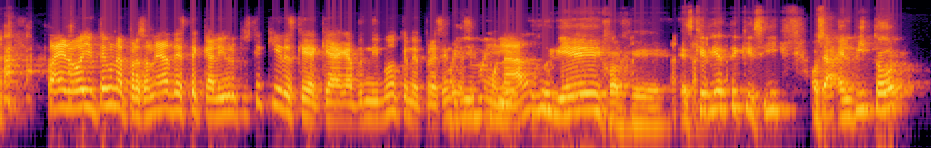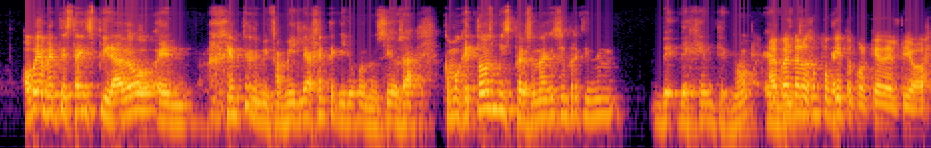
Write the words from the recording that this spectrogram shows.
bueno, oye, tengo una personalidad de este calibre, pues ¿qué quieres que, que haga? Pues ni modo que me presente así como nada. Muy bien, Jorge. Es que fíjate que sí. O sea, el Víctor obviamente está inspirado en gente de mi familia, gente que yo conocí. O sea, como que todos mis personajes siempre tienen de, gente, ¿no? Ah, cuéntanos un poquito por qué del tío.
